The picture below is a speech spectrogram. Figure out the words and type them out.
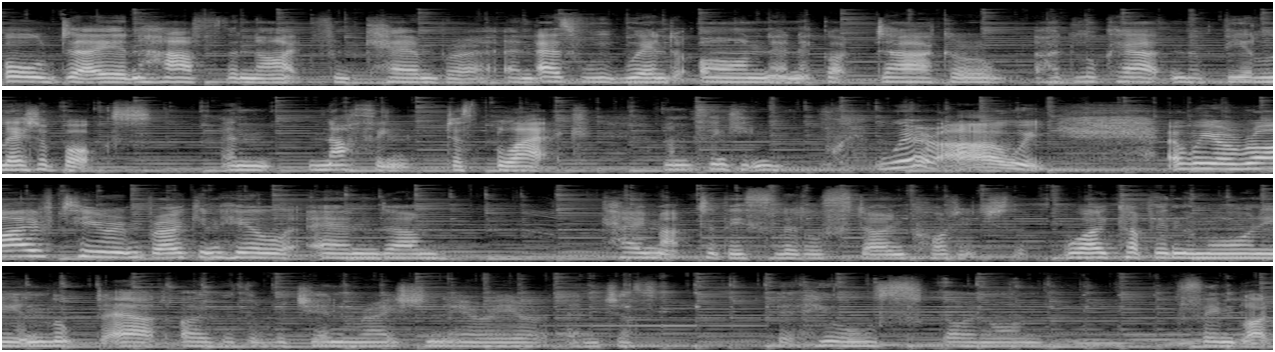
all day and half the night from Canberra. And as we went on and it got darker, I'd look out and there'd be a letterbox and nothing, just black. And I'm thinking, where are we? And we arrived here in Broken Hill and um, came up to this little stone cottage. That woke up in the morning and looked out over the regeneration area and just the hills going on. seemed like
